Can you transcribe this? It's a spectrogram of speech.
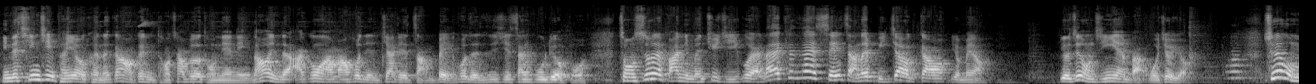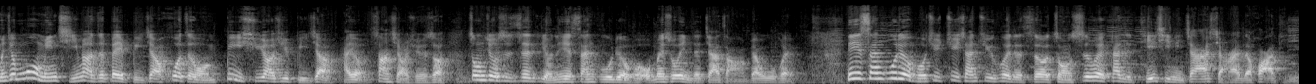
你的亲戚朋友可能刚好跟你同差不多同年龄，然后你的阿公阿妈或者你家里的长辈，或者是一些三姑六婆，总是会把你们聚集过来，来看看谁长得比较高，有没有？有这种经验吧？我就有。所以我们就莫名其妙的被比较，或者我们必须要去比较。还有上小学的时候，终究是这有那些三姑六婆，我没说你的家长啊，不要误会。那些三姑六婆去聚餐聚会的时候，总是会开始提起你家小孩的话题。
